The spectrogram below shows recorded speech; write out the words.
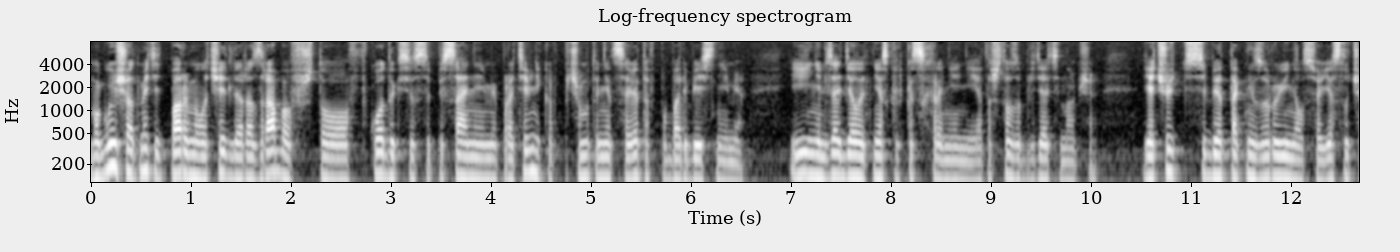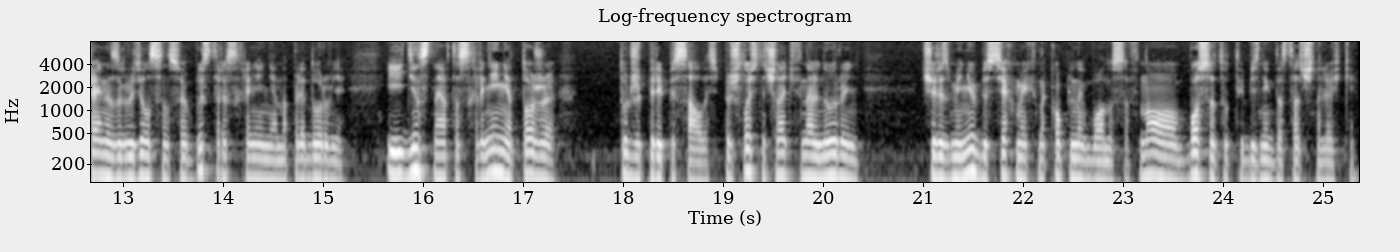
Могу еще отметить пару мелочей для разрабов, что в кодексе с описаниями противников почему-то нет советов по борьбе с ними. И нельзя делать несколько сохранений. Это что за бредятина вообще? Я чуть себе так не заруинил все. Я случайно загрузился на свое быстрое сохранение на предуровне. И единственное автосохранение тоже тут же переписалось. Пришлось начинать финальный уровень через меню без всех моих накопленных бонусов. Но боссы тут и без них достаточно легкие.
